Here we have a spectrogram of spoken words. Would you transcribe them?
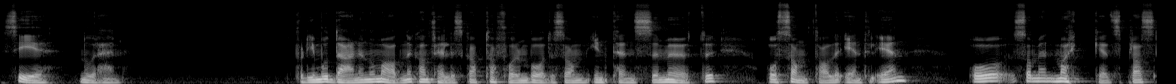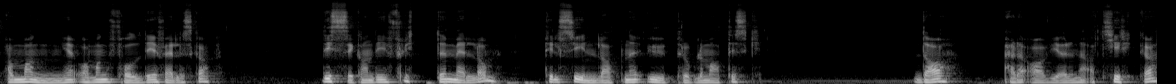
sier Norheim. For de moderne nomadene kan fellesskap ta form både som intense møter og samtaler én til én, og som en markedsplass av mange og mangfoldige fellesskap. Disse kan de flytte mellom, tilsynelatende uproblematisk. Da er det avgjørende at kirka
